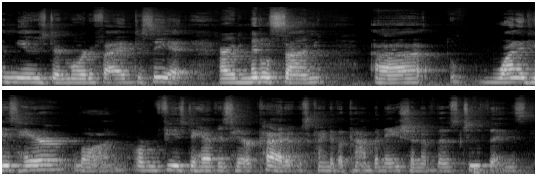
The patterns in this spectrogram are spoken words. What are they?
amused and mortified to see it. Our middle son. Uh, wanted his hair long or refused to have his hair cut. It was kind of a combination of those two things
